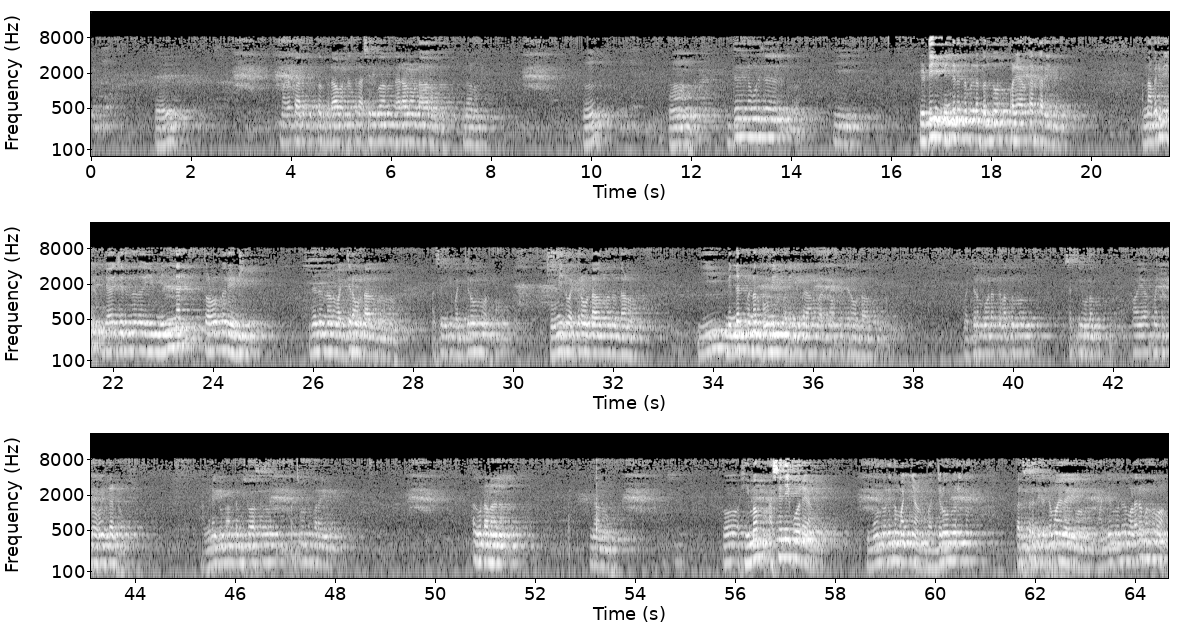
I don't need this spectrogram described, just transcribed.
മഴക്കാലത്ത് ഇപ്പം തുലാവർഷത്തിൽ അശനിപാതം ധാരാളം ഉണ്ടാകാറുണ്ട്. എന്താണ്? ആ. ഇതിനെ കുറിച്ച് ഈ ഇടിയും മിന്നലും തമ്മിലുള്ള ബന്ധമൊന്നും പഴയ ആൾക്കാർക്ക് അറിയില്ല അന്ന് അവർ വിചാരിച്ചിരുന്നത് ഈ മിന്നൽ തുടർന്നൊരു ഇടി ഇതിൽ നിന്നാണ് വജ്രം ഉണ്ടാകുന്നതെന്നാണ് അശ്വനിക്ക് വജ്രം എന്ന് പറഞ്ഞു. ഭൂമിയിൽ വജ്രം ഉണ്ടാകുന്നത് എന്താണ്? ഈ മിന്നൽ പിണർ ഭൂമിയിൽ പതിയുമ്പോഴാണ് വജ്രം വജ്രം ഉണ്ടാകുന്നത് വജ്രം പോലെ തിളക്കുന്നത് ശക്തിയുള്ളത് ആയ മറ്റുള്ളവ ഇല്ലല്ലോ അങ്ങനെയൊക്കെയുള്ള അന്ധവിശ്വാസങ്ങൾ ഒന്നും പറയുന്നു. അതുകൊണ്ടാണ് അതിന് എന്താണ്? ഇപ്പോ ഹിമം അശനി പോലെയാണ്. ഹിമം എന്ന് പറയുന്നത് മഞ്ഞാണ്. വജ്രം എന്ന് പറയുന്നത് പരസ്പര വിരുദ്ധമായ കാര്യമാണ്. മഞ്ഞെന്ന് പറയുന്നത് വളരെ മന്ദമാണ്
